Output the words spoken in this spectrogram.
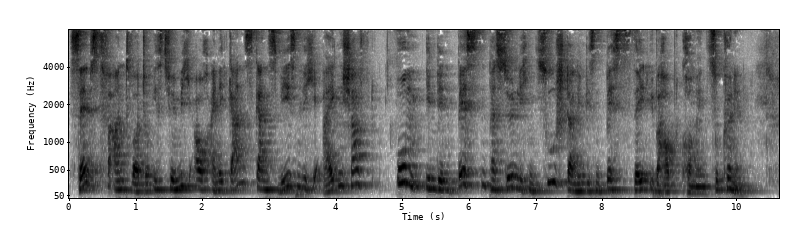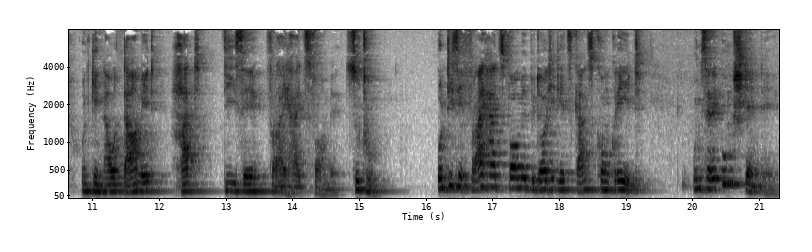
Selbstverantwortung ist für mich auch eine ganz, ganz wesentliche Eigenschaft, um in den besten persönlichen Zustand, in diesen Best State überhaupt kommen zu können. Und genau damit hat diese Freiheitsformel zu tun. Und diese Freiheitsformel bedeutet jetzt ganz konkret, unsere Umstände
